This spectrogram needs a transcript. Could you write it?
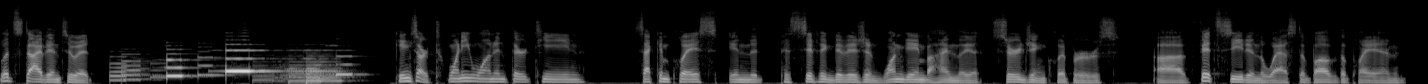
let's dive into it. Kings are 21 and 13, second place in the Pacific Division, one game behind the surging Clippers, uh, fifth seed in the West, above the play-in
